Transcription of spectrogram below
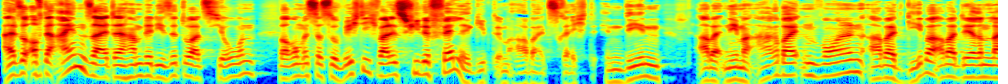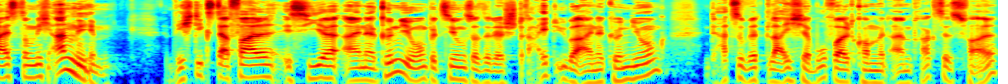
Also auf der einen Seite haben wir die Situation, warum ist das so wichtig? Weil es viele Fälle gibt im Arbeitsrecht, in denen Arbeitnehmer arbeiten wollen, Arbeitgeber aber deren Leistung nicht annehmen. Wichtigster Fall ist hier eine Kündigung beziehungsweise der Streit über eine Kündigung. Dazu wird gleich Herr Buchwald kommen mit einem Praxisfall.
